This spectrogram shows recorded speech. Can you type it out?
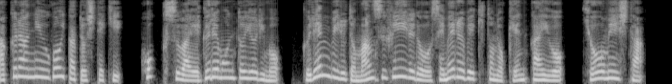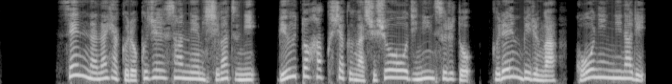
格乱に動いたと指摘、ホックスはエグレモントよりも、グレンビルとマンスフィールドを攻めるべきとの見解を表明した。1763年4月にビュート伯爵が首相を辞任すると、グレンビルが公認になり、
